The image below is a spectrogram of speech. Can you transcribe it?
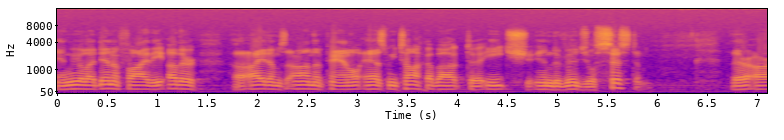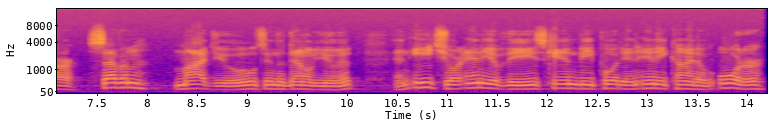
and we will identify the other uh, items on the panel as we talk about each individual system. There are seven modules in the dental unit, and each or any of these can be put in any kind of order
